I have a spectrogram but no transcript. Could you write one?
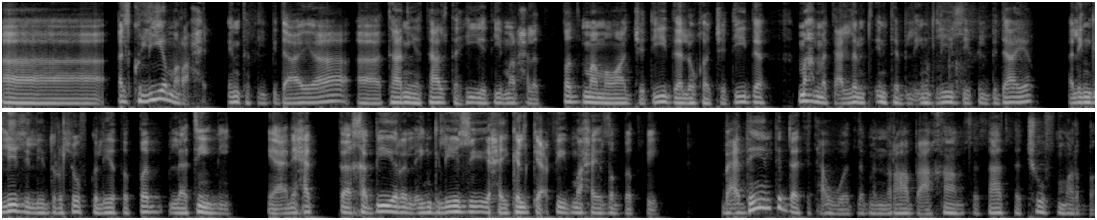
آه الكلية مراحل. أنت في البداية آه ثانية ثالثة هي دي مرحلة الصدمة مواد جديدة لغة جديدة. مهما تعلمت أنت بالإنجليزي في البداية الإنجليزي اللي يدرسوه في كلية الطب لاتيني. يعني حتى خبير الإنجليزي حيكلكع فيه ما حيظبط فيه. بعدين تبدأ تتعود لما رابعة خامسة سادسة تشوف مرضى.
